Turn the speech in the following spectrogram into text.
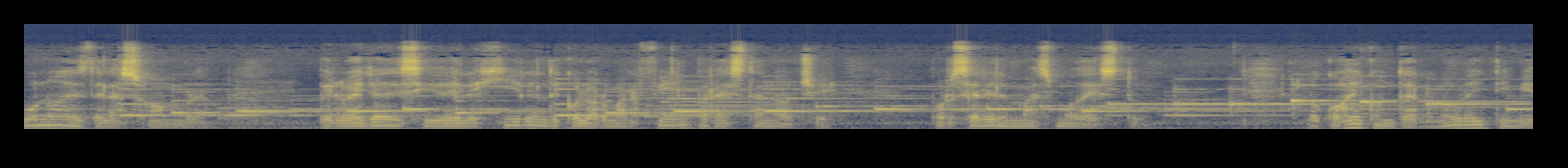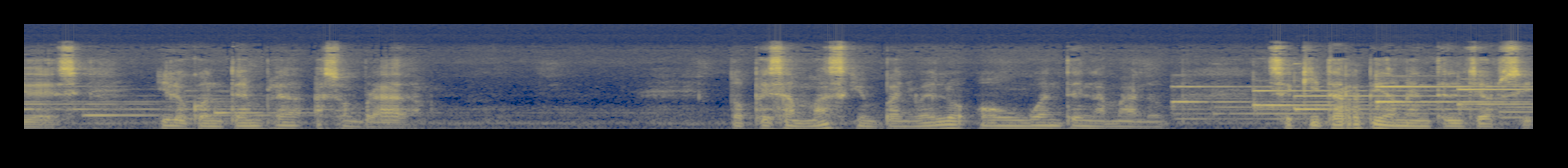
uno desde la sombra, pero ella decide elegir el de color marfil para esta noche, por ser el más modesto. Lo coge con ternura y timidez y lo contempla asombrada. No pesa más que un pañuelo o un guante en la mano se quita rápidamente el jersey,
